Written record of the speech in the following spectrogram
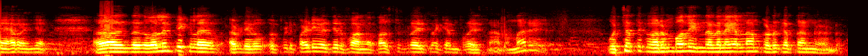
நேரங்கள் அதாவது இந்த ஒலிம்பிக்ல அப்படி இப்படி படி வச்சிருப்பாங்க ஃபர்ஸ்ட் ப்ரைஸ் செகண்ட் ப்ரைஸ் அந்த மாதிரி. உச்சத்துக்கு வரும்போது இந்த விலையெல்லாம் கொடுக்கத்தான் வேண்டும்.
